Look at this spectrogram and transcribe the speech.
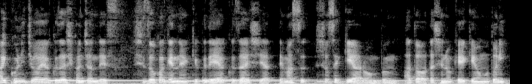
はい、こんにちは。薬剤師かんちゃんです。静岡県の薬局で薬剤師やってます。書籍や論文、あとは私の経験をもとに、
